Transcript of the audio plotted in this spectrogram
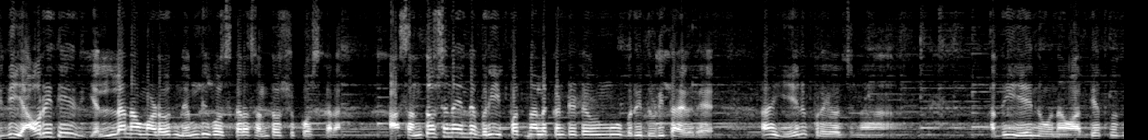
ಇದು ಯಾವ ರೀತಿ ಎಲ್ಲ ನಾವು ಮಾಡೋದು ನೆಮ್ಮದಿಗೋಸ್ಕರ, ಸಂತೋಷಕ್ಕೋಸ್ಕರ? ಆ ಸಂತೋಷನ ಇಲ್ಲದೆ ಬರೀ ಇಪ್ಪತ್ನಾಲ್ಕು ಗಂಟೆ ಟೈಮು ಬರೀ ದುಡಿತಾ ಇದ್ರೆ ಏನು ಪ್ರಯೋಜನ? ಅದು ಏನು? ನಾವು ಆಧ್ಯಾತ್ಮದ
